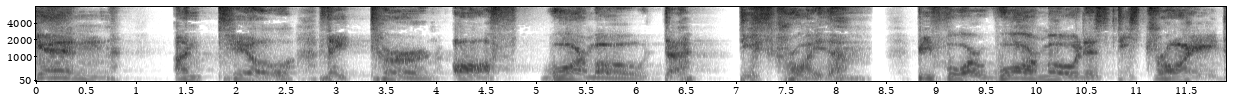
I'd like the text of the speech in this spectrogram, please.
again until they turn off war mode. Destroy them before war mode is destroyed.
